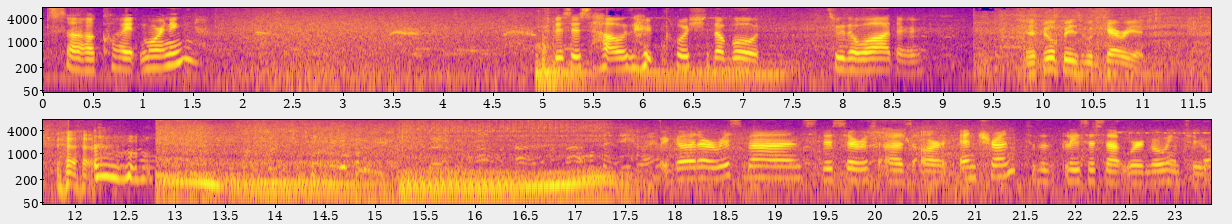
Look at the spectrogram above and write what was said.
It's a quiet morning. This is how they push the boat to the water. In the Philippines would carry it. We got our wristbands. This serves as our entrance to the places that we're going to.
